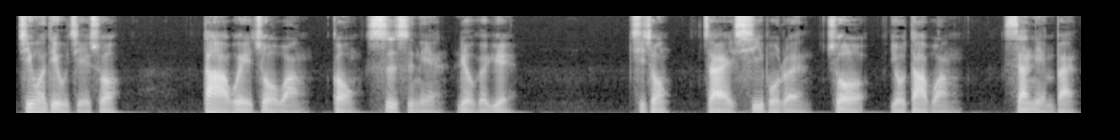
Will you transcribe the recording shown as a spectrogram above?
经文第五节说，大卫作王共四十年六个月，其中在希伯伦做犹大王三年半。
